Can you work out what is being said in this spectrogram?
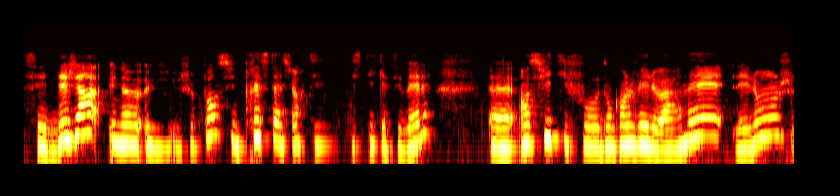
c'est déjà une, je pense, une prestation artistique assez belle. Euh, ensuite, il faut donc enlever le harnais, les longes.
